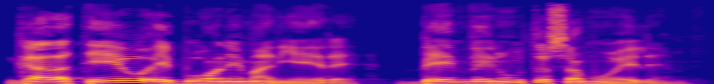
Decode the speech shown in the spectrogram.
Galateo e Buone Maniere. Benvenuto Samuele.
